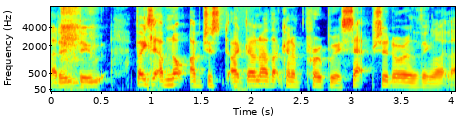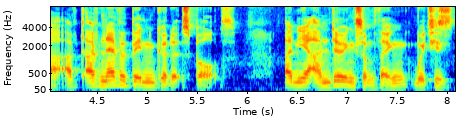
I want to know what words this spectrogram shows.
I didn't do. Basically, I'm not. I'm just. I don't have that kind of proprioception or anything like that. I've I've never been good at sports, and yet I'm doing something which is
